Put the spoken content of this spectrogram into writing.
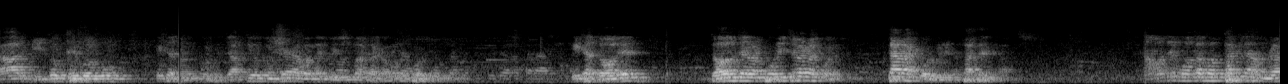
কার বিপক্ষে বলব? এটা করবে। জাতীয় বিষয়ে আমাদের বেশি মাথা কামানোর প্রয়োজন এটা দলের, দল যারা পরিচালনা করে তারা করবে এটা তাদের কাজ আমাদের মতামত থাকলে আমরা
